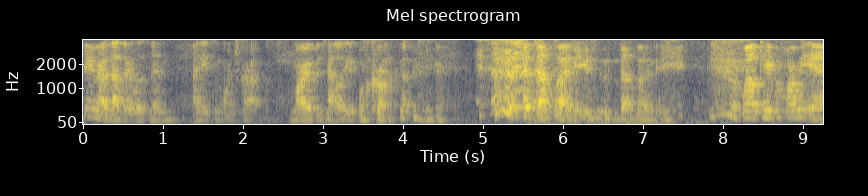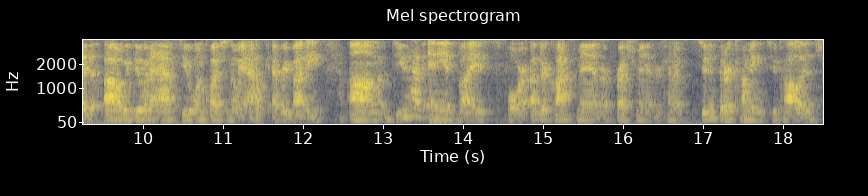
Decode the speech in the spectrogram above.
If you guys out there listening, I need some orange Crocs. Mario Batali or Crocs up in here. That's what I need. That's what I need. Well, Kate, before we end, uh, we do want to ask you one question that we ask everybody. Um, do you have any advice for underclassmen or freshmen or kind of students that are coming to college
